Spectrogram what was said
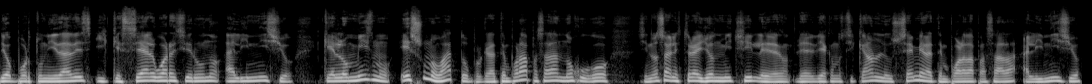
de oportunidades y que sea el wide receiver uno al inicio. Que lo mismo, es un novato, porque la temporada pasada no jugó. Si no saben la historia de John Mitchell, le, diagnosticaron leucemia la temporada pasada al inicio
